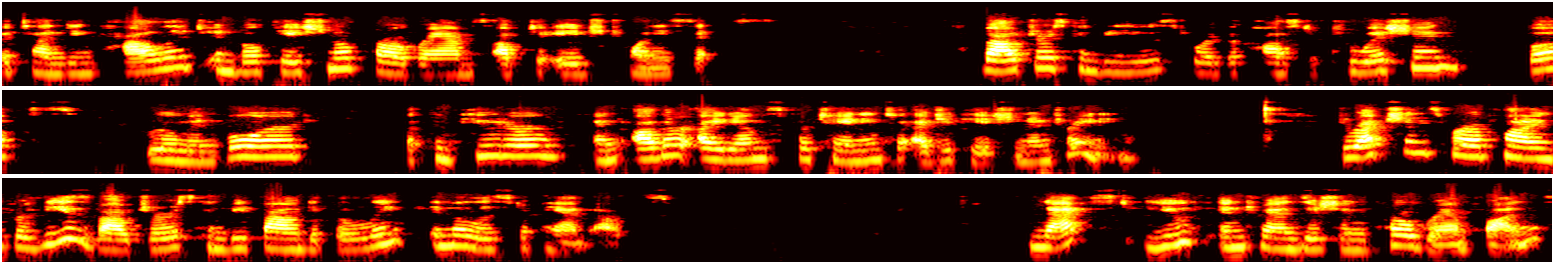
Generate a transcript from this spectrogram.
attending college and vocational programs up to age 26. Vouchers can be used toward the cost of tuition, books, room and board, a computer, and other items pertaining to education and training. Directions for applying for these vouchers can be found at the link in the list of handouts. Next, Youth in Transition Program funds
